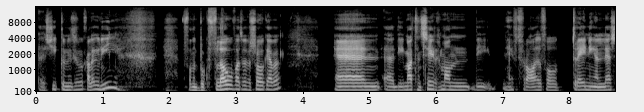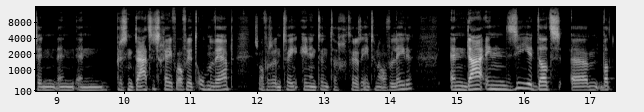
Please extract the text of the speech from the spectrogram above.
uh, van het boek Flow, wat we besproken hebben. En uh, die Martin Seligman die heeft vooral heel veel trainingen, lessen en, en, presentaties gegeven over dit onderwerp. Is overigens in 2021, 2021 overleden. En daarin zie je dat um, wat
